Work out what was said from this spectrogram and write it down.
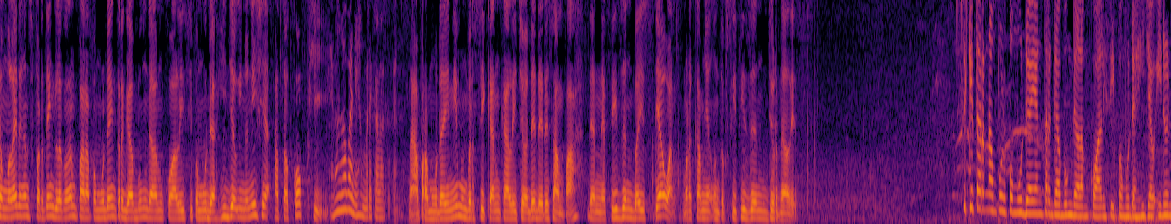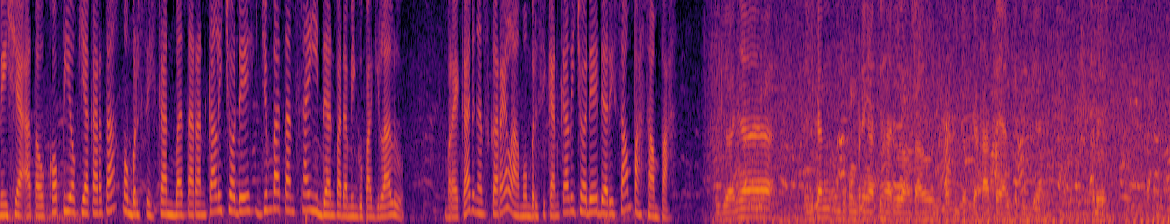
saya mulai dengan seperti yang dilakukan para pemuda yang tergabung dalam Koalisi Pemuda Hijau Indonesia atau KOPHI. Emang apa nih yang mereka lakukan? Nah, para pemuda ini membersihkan kali Code dari sampah dan netizen Bayu Setiawan merekamnya untuk Citizen Jurnalis. Sekitar 60 pemuda yang tergabung dalam Koalisi Pemuda Hijau Indonesia atau KOPI Yogyakarta membersihkan bantaran Kali Code, Jembatan Saidan pada minggu pagi lalu. Mereka dengan sukarela membersihkan Kali Code dari sampah-sampah. Tujuannya ini kan untuk memperingati hari ulang tahun Kopi Yogyakarta yang ketiga. Terus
